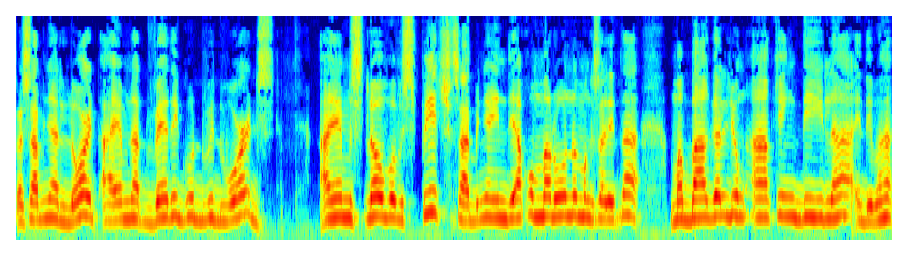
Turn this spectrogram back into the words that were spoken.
Pero sabi niya, Lord, I am not very good with words. I am slow of speech. Sabi niya, hindi ako marunong magsalita. Mabagal yung aking dila. Eh, di ba?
